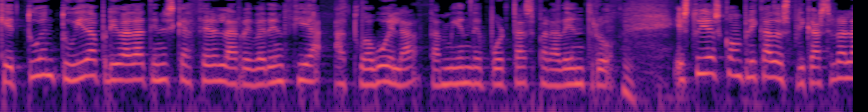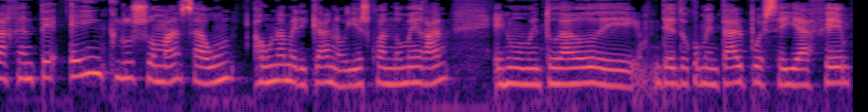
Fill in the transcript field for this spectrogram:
que tú en tu vida privada tienes que hacer la reverencia a tu abuela, también de puertas para adentro. Mm. Esto ya es complicado explicárselo a la gente e incluso más aún a un americano. Y es cuando Megan, en un momento dado de, del documental, pues ella hace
